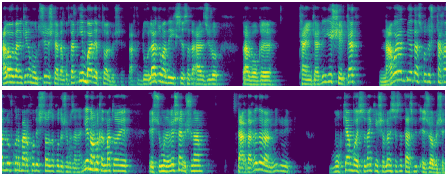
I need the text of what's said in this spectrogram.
علاوه بر اینکه اینو منتشرش کردم گفتم این باید ابطال بشه. وقتی دولت اومده یک سیاست ارزی رو در واقع تعیین کرده یه شرکت نباید بیاد از خودش تخلف کنه برای خودش ساز خودش رو بزنه. یه نامه خدمت آقای رئیس جمهور نوشتم ایشون هم دغدغه دارن می‌دونید. محکم وایستادن که انشالله این سیاست تثبیت اجرا بشه.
